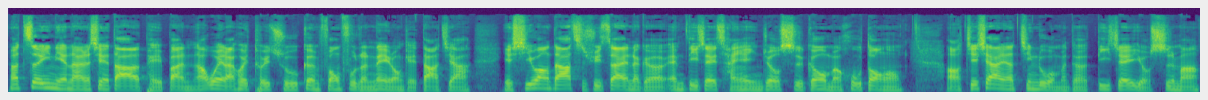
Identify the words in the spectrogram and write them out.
那这一年来呢，谢谢大家的陪伴，那未来会推出更丰富的内容给大家，也希望大家持续在那个 MDJ 产业研究室跟我们互动哦。好，接下来要进入我们的 DJ 有事吗？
